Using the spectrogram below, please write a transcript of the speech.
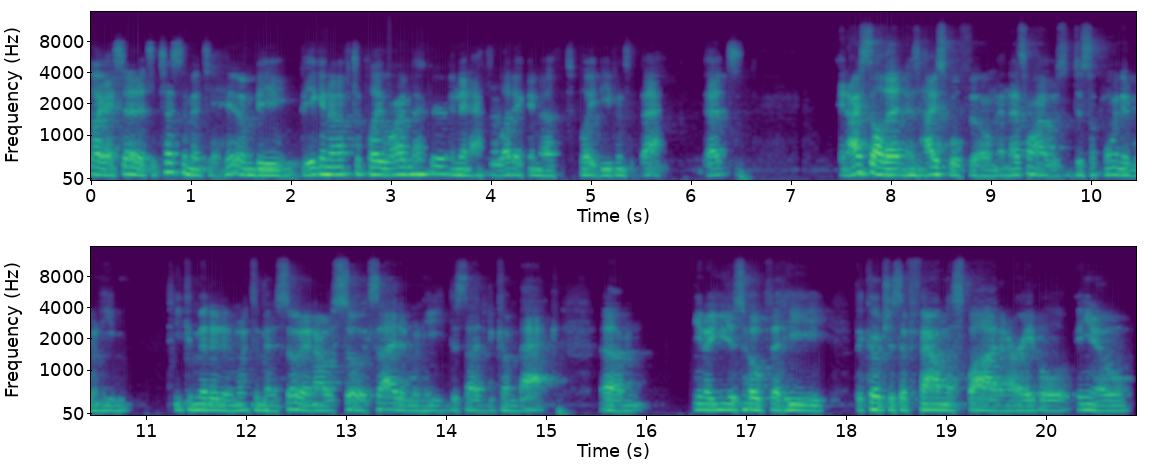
like I said, it's a testament to him being big enough to play linebacker and then athletic enough to play defensive back. That's and I saw that in his high school film, and that's why I was disappointed when he he committed and went to Minnesota, and I was so excited when he decided to come back. Um, you know, you just hope that he the coaches have found the spot and are able, you know,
